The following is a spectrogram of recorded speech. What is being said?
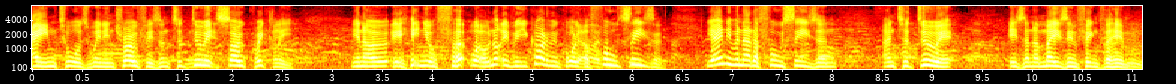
aim towards winning trophies and to do it so quickly. You know, in your fir- well, not even you can't even call it a full season. You ain't even had a full season, and to do it is an amazing thing for him.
